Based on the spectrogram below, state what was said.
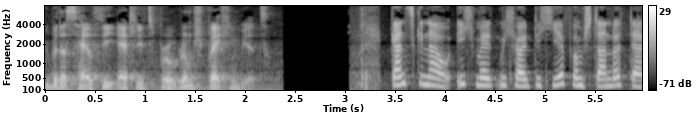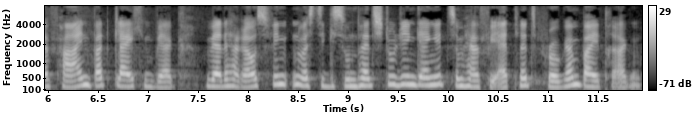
über das Healthy Athletes Program sprechen wird. Ganz genau, ich melde mich heute hier vom Standort der FH in Bad Gleichenberg und werde herausfinden, was die Gesundheitsstudiengänge zum Healthy Athletes Program beitragen.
